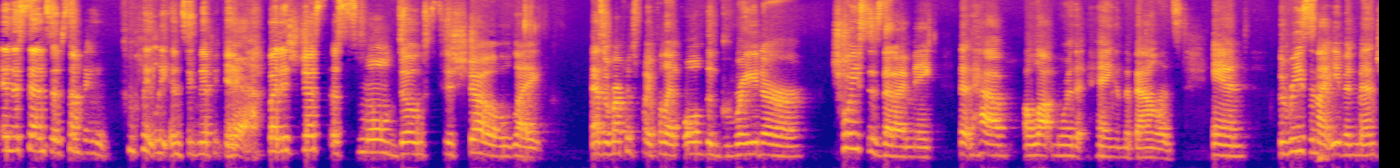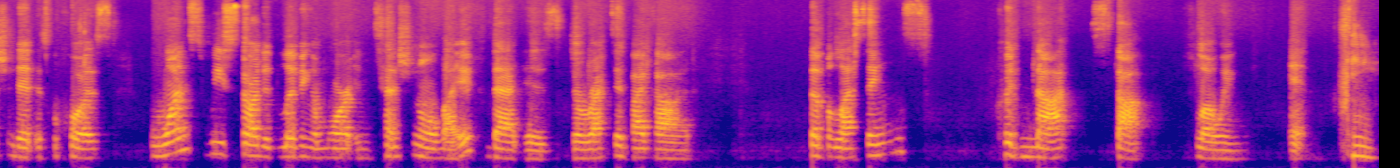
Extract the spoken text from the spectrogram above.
in the sense of something completely insignificant. Yeah. But it's just a small dose to show, like, as a reference point for like all the greater choices that I make that have a lot more that hang in the balance. And the reason I even mentioned it is because once we started living a more intentional life that is directed by God, the blessings could not stop flowing in. Mm.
